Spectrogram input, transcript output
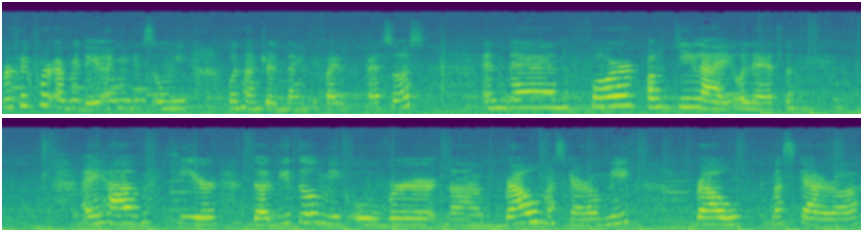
Perfect for everyday. I mean, this is only 195 pesos. And then, for pangkilay ulit, I have here the Detail Makeover na Brow Mascara. Make Brow Mascara.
